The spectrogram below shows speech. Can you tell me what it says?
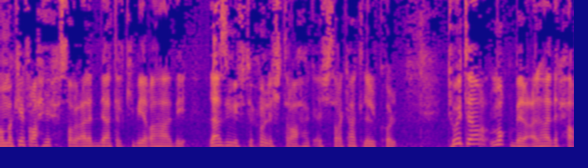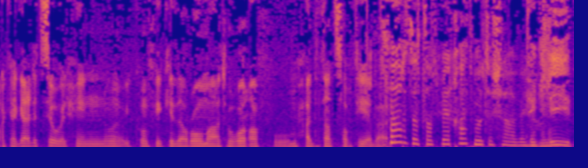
هم كيف راح يحصلوا على ال data الكبيرة هذه؟ لازم يفتحون الاشتراك اشتراكات للكل. تويتر مقبل على هذه الحركة قاعد تسوي الحين إنه يكون في كذا رومات وغرف ومحادثات صوتية بعد. صارت التطبيقات متشابهة تقليد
